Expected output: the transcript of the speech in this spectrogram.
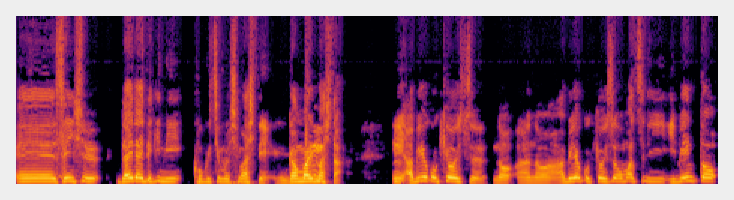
えー、先週、大々的に告知もしまして、頑張りました。うんえー安倍横教室の、あの、安倍横教室お祭りイベント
